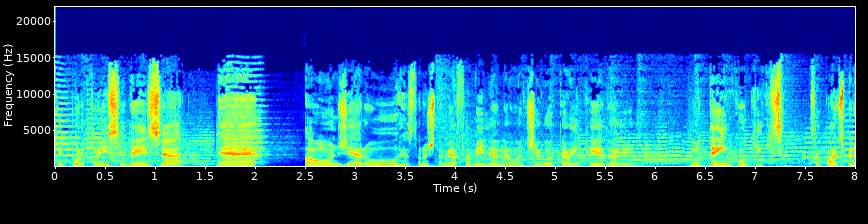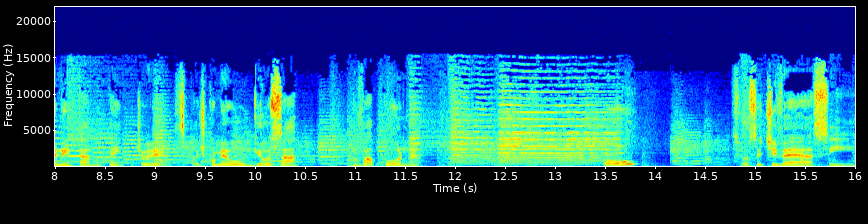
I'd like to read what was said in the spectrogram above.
que por coincidência é aonde era o restaurante da minha família, né? O antigo Hotel Ikeda ali. No Tenko, o que, você pode experimentar no Tenko? Deixa eu ver. Você pode comer o gyoza no vapor, né? Ou, se você tiver, assim,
